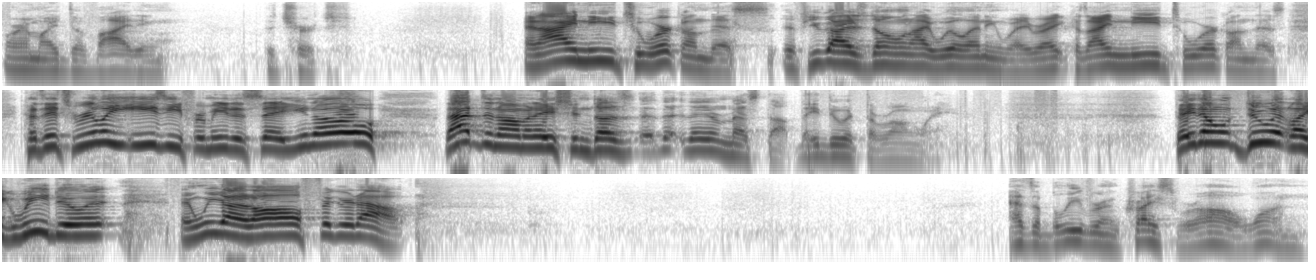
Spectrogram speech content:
or am I dividing the church? And I need to work on this. If you guys don't, I will anyway, right? Because I need to work on this. Because it's really easy for me to say, you know, that denomination does, they're messed up. They do it the wrong way. They don't do it like we do it, and we got it all figured out. As a believer in Christ, we're all one.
